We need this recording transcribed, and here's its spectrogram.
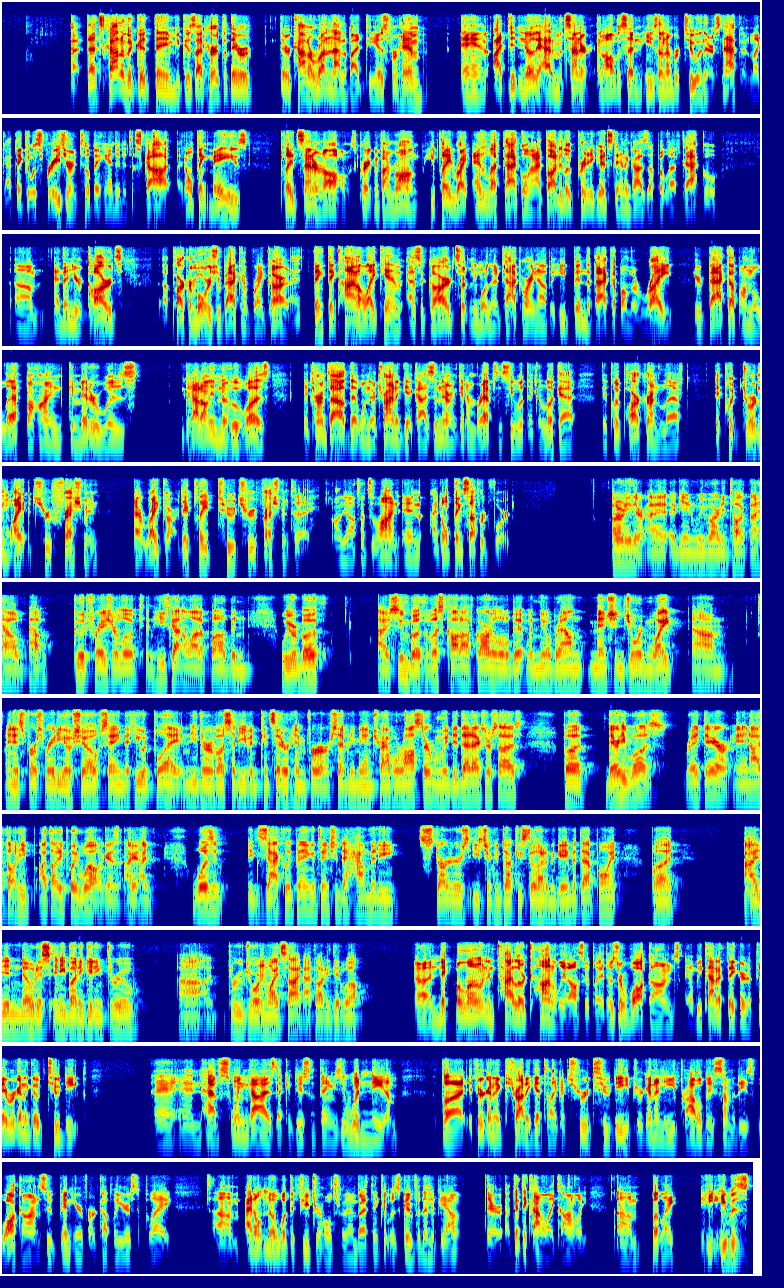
Uh, that's kind of a good thing because I'd heard that they were they were kind of running out of ideas for him, and I didn't know they had him at center. And all of a sudden, he's the number two in there snapping. Like I think it was Frazier until they handed it to Scott. I don't think Mays played center at all. Correct me if I'm wrong. He played right and left tackle, and I thought he looked pretty good standing guys up at left tackle. Um, and then your guards, uh, Parker Moore is your backup right guard. I think they kind of like him as a guard, certainly more than a tackle right now. But he'd been the backup on the right. Your backup on the left behind Gmitter was, God, I don't even know who it was it turns out that when they're trying to get guys in there and get them reps and see what they can look at, they put Parker on the left. They put Jordan White, a true freshman, at right guard. They played two true freshmen today on the offensive line, and I don't think suffered for it. I don't either. I again, we've already talked about how how good Frazier looked, and he's gotten a lot of pub, and we were both, I assume both of us, caught off guard a little bit when Neal Brown mentioned Jordan White um, in his first radio show saying that he would play. And neither of us had even considered him for our 70 man travel roster when we did that exercise. But there he was right there. And I thought he I thought he played well. Again, I, I wasn't exactly paying attention to how many starters Eastern Kentucky still had in the game at that point, but I didn't notice anybody getting through uh, through Jordan mm-hmm. White's side. I thought he did well. Uh, Nick Malone and Tyler Connolly also played. Those are walk-ons, and we kind of figured if they were going to go too deep, and have swing guys that can do some things. You wouldn't need them. But if you're going to try to get to like a true two deep, you're going to need probably some of these walk ons who've been here for a couple years to play. Um, I don't know what the future holds for them, but I think it was good for them to be out there. I think they kind of like Connolly. Um, but like he, he was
